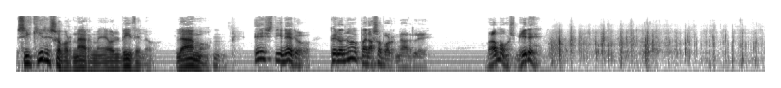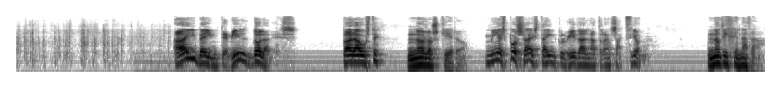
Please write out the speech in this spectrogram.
Si quiere sobornarme, olvídelo. La amo. Es dinero, pero no para sobornarle. Vamos, mire. Hay veinte mil dólares. Para usted. No los quiero. Mi esposa está incluida en la transacción. No dije nada.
